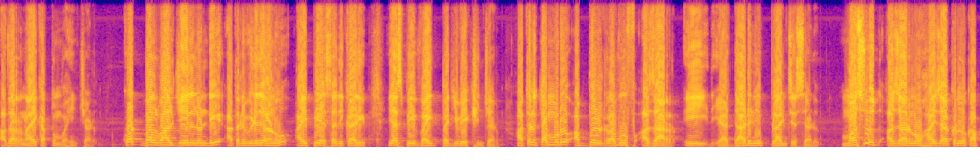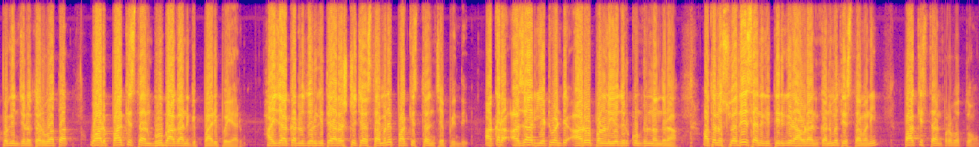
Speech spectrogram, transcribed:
అదర్ నాయకత్వం వహించాడు. కోట్ బల్వాల్ జైలు నుండి అతని విడుదలను ఐపీఎస్ అధికారి ఎస్పీ వైద్ పర్యవేక్షించారు. అతని తమ్ముడు అబ్దుల్ రవూఫ్ అజార్ ఈ దాడిని ప్లాన్ చేశాడు. మసూద్ అజార్ను హైజాకర్లకు అప్పగించిన తరువాత వారు పాకిస్తాన్ భూభాగానికి పారిపోయారు. హైజాకర్లు దొరికితే అరెస్టు చేస్తామని పాకిస్తాన్ చెప్పింది. అక్కడ అజార్ ఎటువంటి ఆరోపణలు ఎదుర్కొంటున్నందున అతను స్వదేశానికి తిరిగి రావడానికి అనుమతిస్తామని పాకిస్తాన్ ప్రభుత్వం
